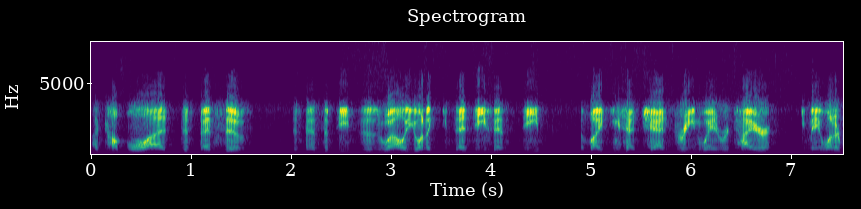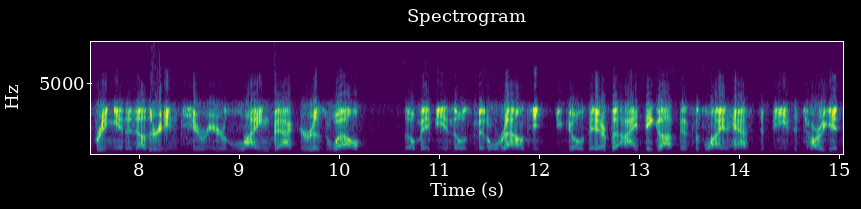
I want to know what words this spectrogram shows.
a couple uh, defensive defensive pieces as well. You want to keep that defense deep. The Vikings had Chad Greenway retire. You may want to bring in another interior linebacker as well. So maybe in those middle rounds you, you go there. But I think offensive line has to be the target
